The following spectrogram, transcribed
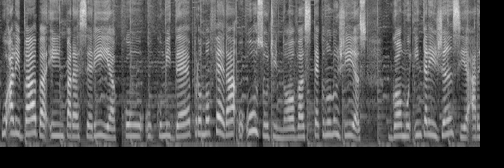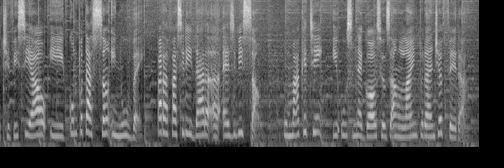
O Alibaba, em parceria com o comitê, promoverá o uso de novas tecnologias, como inteligência artificial e computação em nuvem, para facilitar a exibição, o marketing e os negócios online durante a feira.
